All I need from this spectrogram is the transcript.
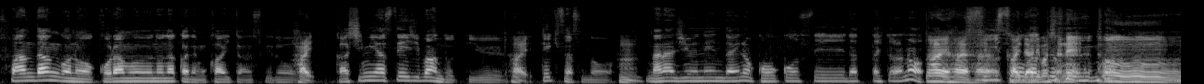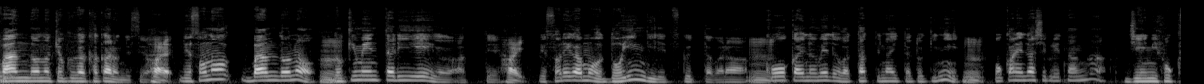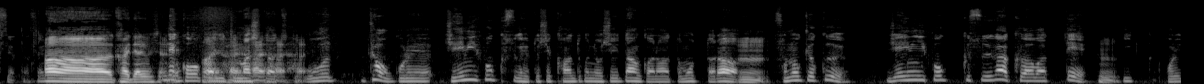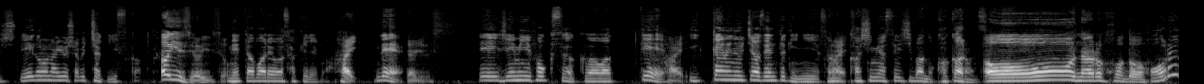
ファンダンゴのコラムの中でも書いたんですけど、はいカシミヤステージバンドっていう、はいテキサスのうん70年代の高校生だった人らのはいはいはい。吹奏書いてありましたね。楽うん風のうんうん。バンドの曲がかかるんですよ。はいで、そのバンドのうんドキュメンタリー映画があって、はい。で、それがもうドインディで作ったから、うん公開の目処が立ってないった時に、うん。お金出してくれたんが、ジェイミー・フォックスやったんですよね。ああ、書いてありましたね。で、公開できましたはいって言って、はいはいはいおじゃあこれ、ジェイミー・フォックスがひょっとして監督に教えたんかなと思ったら、うん。その曲、ジェイミー・フォックスが加わって、うん。いこれ、映画の内容喋っちゃっていいですか？あ、いいですよ、いいですよ。ネタバレは避ければ。はい。で、大丈夫です。えージェイミー・フォックスが加わって、はい1回目の打ち合わせの時に、そのはいカシミヤステージバンドかかるんですよ。おー、なるほど。あれ？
